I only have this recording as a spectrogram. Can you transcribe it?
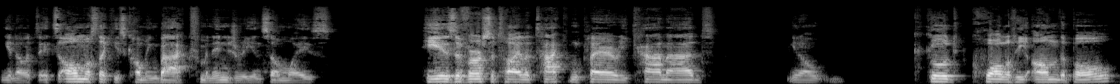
You know, it's it's almost like he's coming back from an injury in some ways. He is a versatile attacking player. He can add, you know, good quality on the ball.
